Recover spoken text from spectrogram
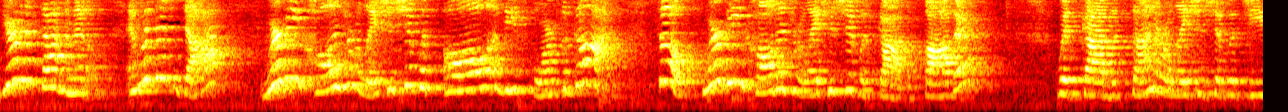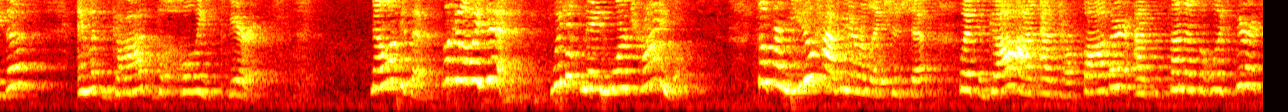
you're in this dot in the middle. And with this dot, we're being called into relationship with all of these forms of God. So, we're being called into relationship with God the Father, with God the Son, a relationship with Jesus, and with God the Holy Spirit. Now look at this. Look at what we did. We just made more triangles. So from you having a relationship with God as our Father, as the Son, as the Holy Spirit,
